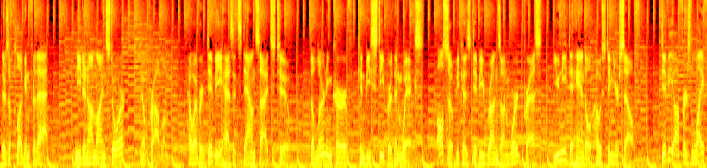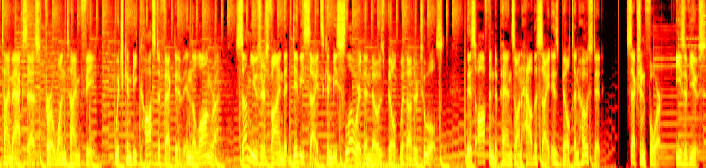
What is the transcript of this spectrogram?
There's a plugin for that. Need an online store? No problem. However, Divi has its downsides too. The learning curve can be steeper than Wix. Also, because Divi runs on WordPress, you need to handle hosting yourself. Divi offers lifetime access for a one-time fee, which can be cost-effective in the long run. Some users find that Divi sites can be slower than those built with other tools. This often depends on how the site is built and hosted. Section 4. Ease of use.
